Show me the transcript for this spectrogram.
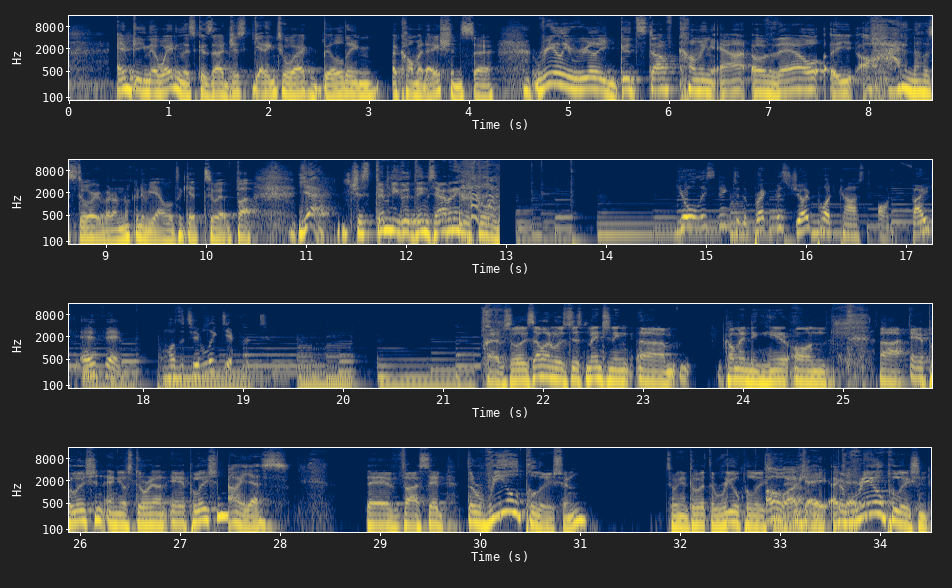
emptying their waiting list because they're just getting to work building accommodations. So really, really good stuff coming out of there. Oh, I had another story, but I'm not going to be able to get to it. But yeah, just So many good things happening this morning. You're listening to the Breakfast Show podcast on Faith FM. Positively different. Absolutely. Someone was just mentioning, um, commenting here on uh, air pollution and your story on air pollution. oh yes. They've uh, said the real pollution. So we're going to talk about the real pollution. Oh, now. okay, okay. The real pollution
